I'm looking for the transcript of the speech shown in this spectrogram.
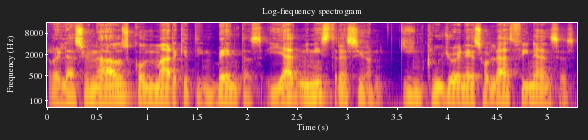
relacionados con marketing, ventas y administración, que incluyo en eso las finanzas,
